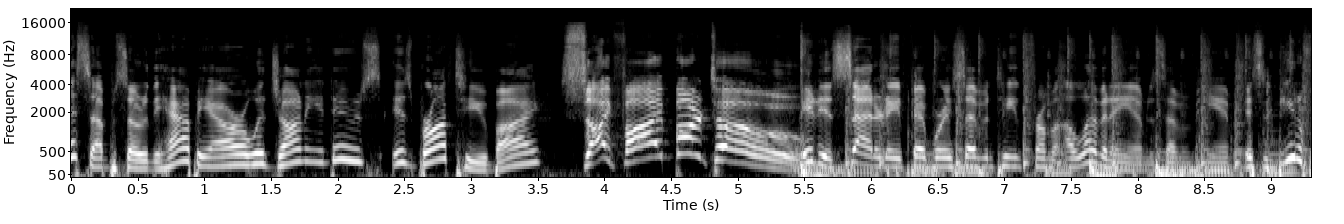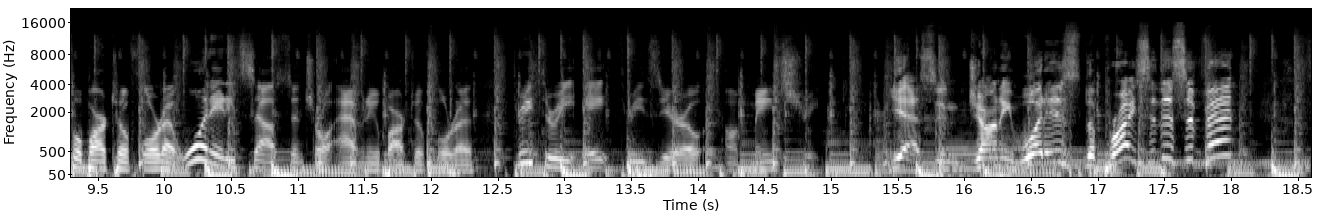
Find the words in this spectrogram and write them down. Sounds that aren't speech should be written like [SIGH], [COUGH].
This episode of the Happy Hour with Johnny and Deuce is brought to you by Sci-Fi Bartow. It is Saturday, February 17th from 11 a.m. to 7 p.m. It's in beautiful Bartow, Florida, 180 South Central Avenue, Bartow, Florida, 33830 on Main Street. Yes, and Johnny, what is the price of this event?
